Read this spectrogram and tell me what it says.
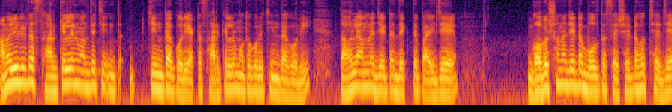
আমরা যদি একটা সার্কেলের মধ্যে চিন্তা চিন্তা করি, একটা সার্কেলের মতো করে চিন্তা করি, তাহলে আমরা যেটা দেখতে পাই যে, গবেষণা যেটা বলতেছে সেটা হচ্ছে যে,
